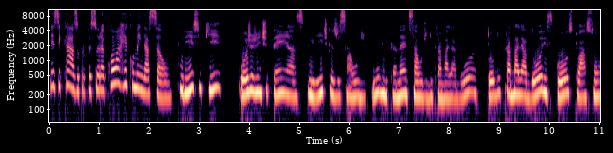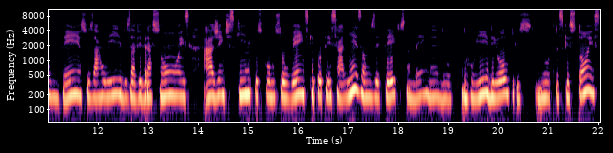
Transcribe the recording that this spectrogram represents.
Nesse caso, professora, qual a recomendação? Por isso que Hoje a gente tem as políticas de saúde pública, né, de saúde do trabalhador, todo trabalhador exposto a sons intensos, a ruídos, a vibrações, a agentes químicos como solventes que potencializam os efeitos também, né, do, do ruído e outros e outras questões,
